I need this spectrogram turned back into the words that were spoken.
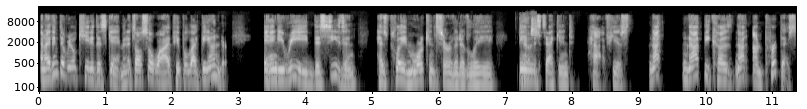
And I think the real key to this game, and it's also why people like the under. Andy Reid this season has played more conservatively in yes. the second half. He is not not because not on purpose,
